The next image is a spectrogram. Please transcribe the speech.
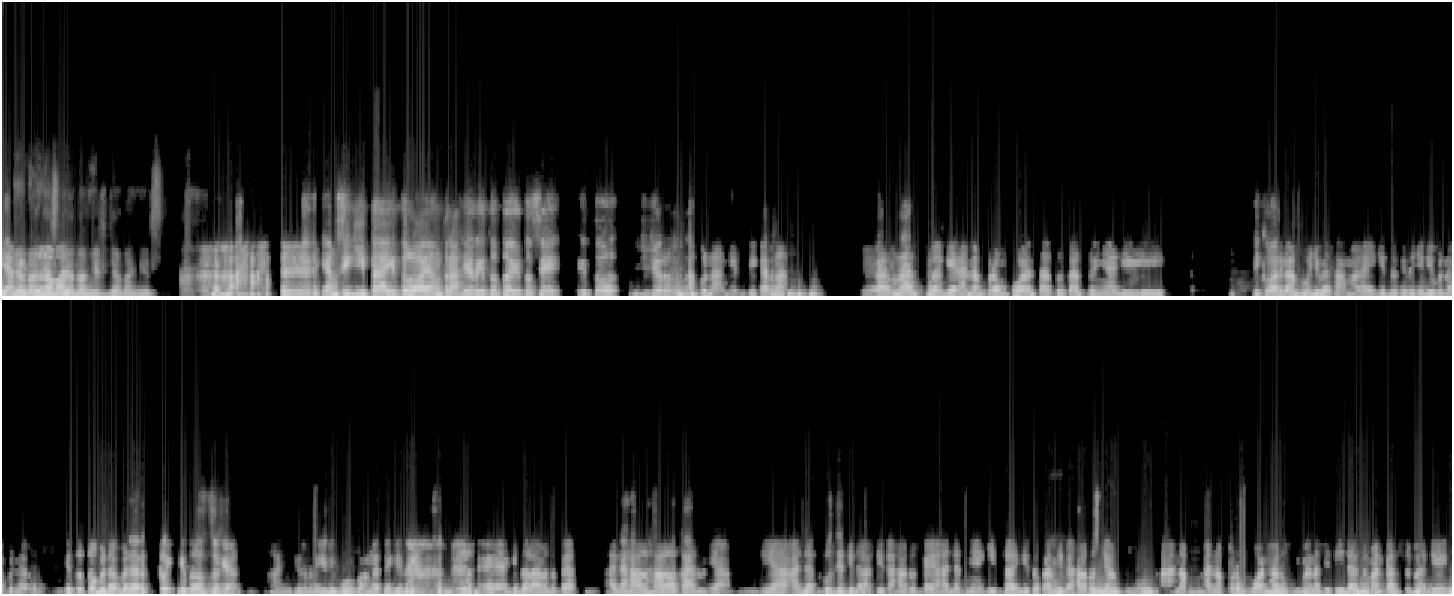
yang jangan nangis, jangan nangis, jangan nangis. yang si Gita itu loh, yang terakhir itu tuh itu sih itu jujur aku nangis sih karena Ya, karena sebagai anak perempuan satu-satunya di di keluarga aku juga sama kayak gitu gitu. Jadi benar-benar itu tuh benar-benar klik gitu langsung ya anjir nih ini gue banget nih gitu. Eh gitu lah. Maksudnya ada hal-hal kan ya ya adatku sih tidak tidak harus kayak adatnya kita gitu kan. Tidak harus yang anak anak perempuan harus gimana sih tidak. Teman kan sebagai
